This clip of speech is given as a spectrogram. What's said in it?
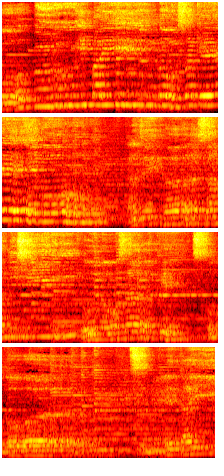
ういっぱいのお酒もなぜか寂しい今日のお酒外は冷たい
